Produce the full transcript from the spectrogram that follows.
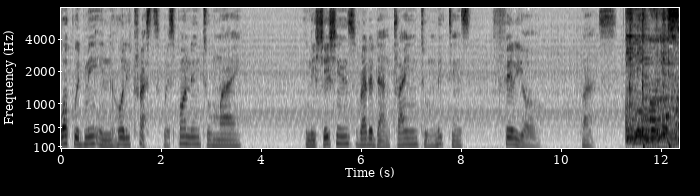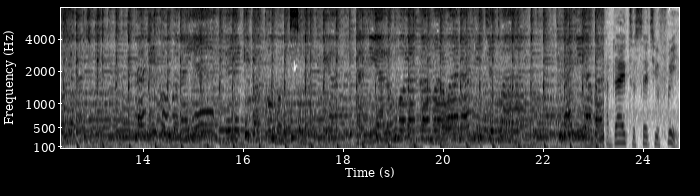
Walk with me in holy trust, responding to my initiations rather than trying to make things fail your plans. To set you free,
